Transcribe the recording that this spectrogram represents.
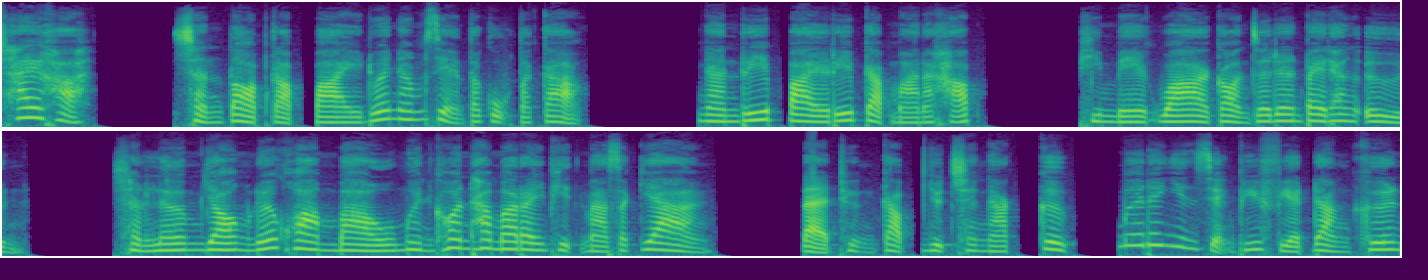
ใช่ค่ะ ฉันตอบกลับไปด้วยน้ำเสียงตะกุกตะกักงานรีบไปรีบกลับมานะครับ พี่เมฆว่าก่อนจะเดินไปทางอื่น ฉันเริ่มย่องด้วยความเบาเหมือนคนทำอะไรผิดมาสักอย่าง แต่ถึงกับหยุดชะงักกึกเมื่อได้ยินเสียงพี่เฟียสดังขึ้น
